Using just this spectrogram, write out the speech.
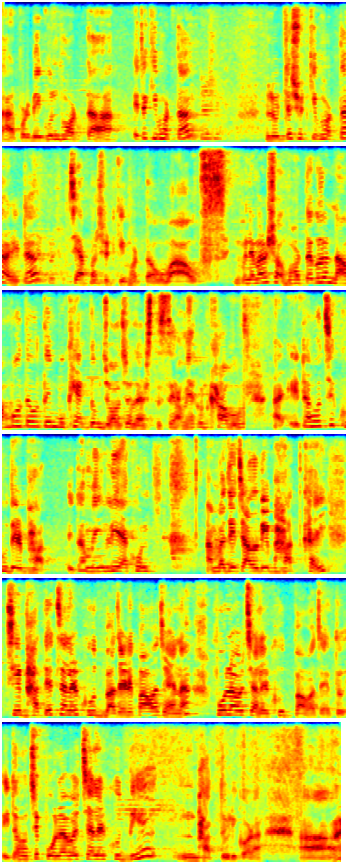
তারপরে বেগুন ভর্তা, এটা কি ভর্তা? লোটা শুটকি ভর্তা আর এটা চাপা শুটকি ভর্তা, ওয়াও। মানে আমার সব ভর্তাগুলোর নাম বলতে বলতে মুখে একদম জল চলে আসতেছে, আমি এখন খাব। আর এটা হচ্ছে খুদের ভাত, এটা মেইনলি এখন আমরা যে চাল দিয়ে ভাত খাই, সেই ভাতের চালের খুদ বাজারে পাওয়া যায় না, পোলাওয়ের চালের খুদ পাওয়া যায়। তো এটা হচ্ছে পোলাওয়ের চালের খুদ দিয়ে ভাত তৈরি করা। আর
